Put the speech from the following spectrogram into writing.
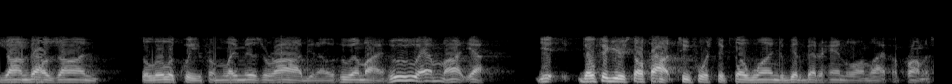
Jean Valjean soliloquy from Les Miserables. You know, who am I? Who am I? Yeah. You, go figure yourself out. Two four six zero oh one. You'll get a better handle on life. I promise.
